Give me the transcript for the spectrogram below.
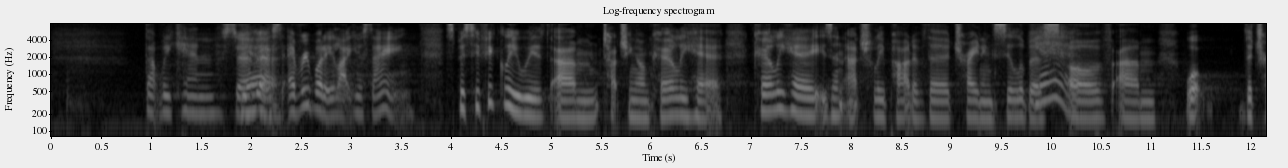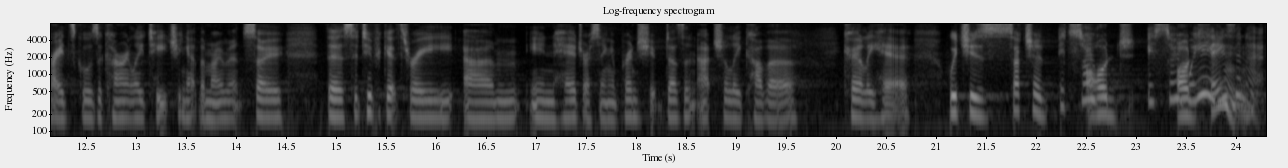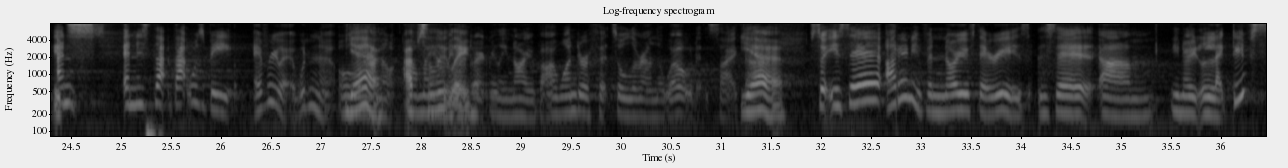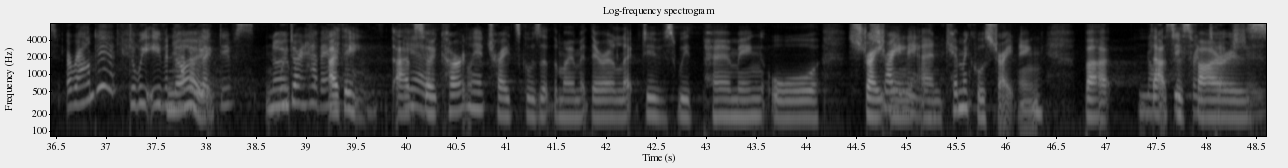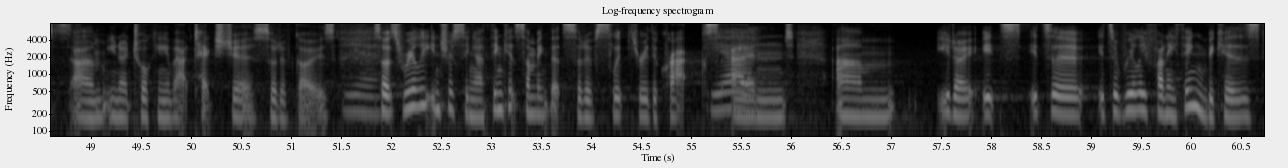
that we can service everybody, like you're saying? Specifically with um, touching on curly hair, curly hair isn't actually part of the training syllabus Yeah. of um, what the trade schools are currently teaching at the moment. So the certificate three um, in hairdressing apprenticeship doesn't actually cover curly hair, which is such a It's so odd, It's so odd weird, thing. isn't it? It's, and and is that that would be everywhere, wouldn't it? All Yeah, around the- oh, I absolutely. I don't really know, but I wonder if it's all around the world. It's like that. Yeah. So is there? I don't even know if there is. Is there? Um, you know, electives around it? Do we even have electives? No, we don't have anything. I think uh, Yeah. so. Currently at trade schools at the moment, there are electives with perming or straightening, Straightening. and chemical straightening, but Not that's as far textures. as um, you know talking about texture sort of goes. Yeah. So it's really interesting. I think it's something that's sort of slipped through the cracks, Yeah. and um, you know it's it's a it's a really funny thing because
